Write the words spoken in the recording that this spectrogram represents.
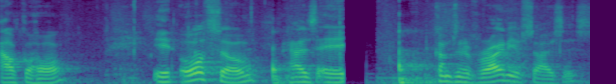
alcohol. It also has a comes in a variety of sizes.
